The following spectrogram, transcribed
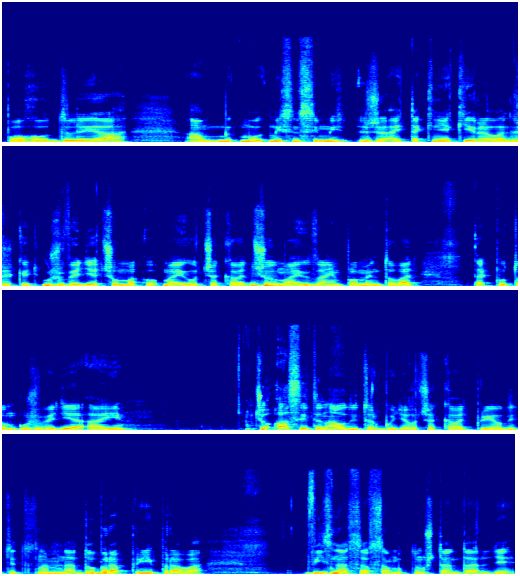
pohodlie a, a my, myslím si, my, že aj tak nejaký relax, že keď už vedia, čo ma, majú očakávať, čo mm-hmm. majú zaimplementovať, tak potom už vedia aj čo asi ten auditor bude očakávať pri audite. To znamená dobrá príprava, vyznať sa v samotnom štandarde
